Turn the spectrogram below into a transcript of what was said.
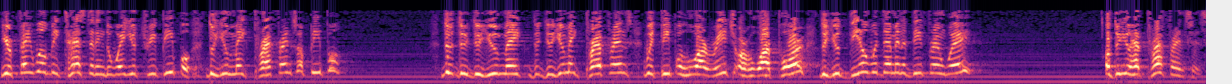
Your faith will be tested in the way you treat people. Do you make preference of people? Do, do, do, you make, do you make preference with people who are rich or who are poor? Do you deal with them in a different way? Or do you have preferences?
